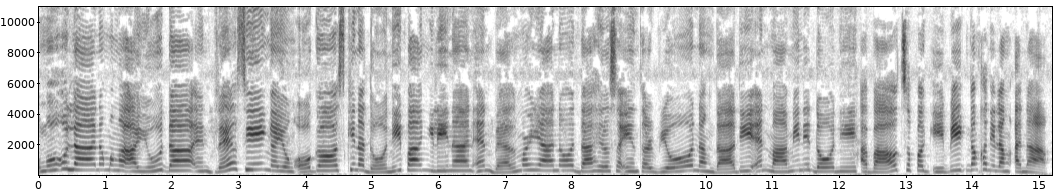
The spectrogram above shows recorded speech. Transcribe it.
Umuulan ng mga ayuda and blessing ngayong August kina Donnie Pangilinan and Bel Mariano dahil sa interview ng daddy and mommy ni Donnie about sa pag-ibig ng kanilang anak.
